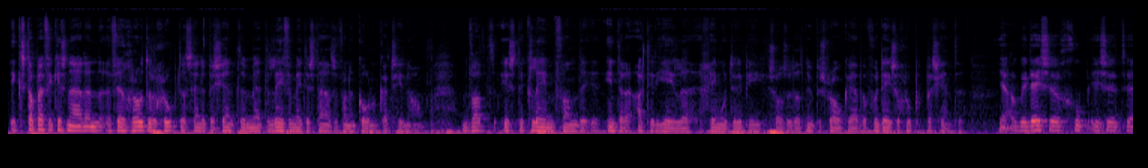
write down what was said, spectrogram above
Ik stap even naar een veel grotere groep. Dat zijn de patiënten met levermetastase van een coloncarcinoom. Wat is de claim van de intraarteriële chemotherapie, zoals we dat nu besproken hebben, voor deze groep patiënten? Ja, ook bij deze groep is het uh,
